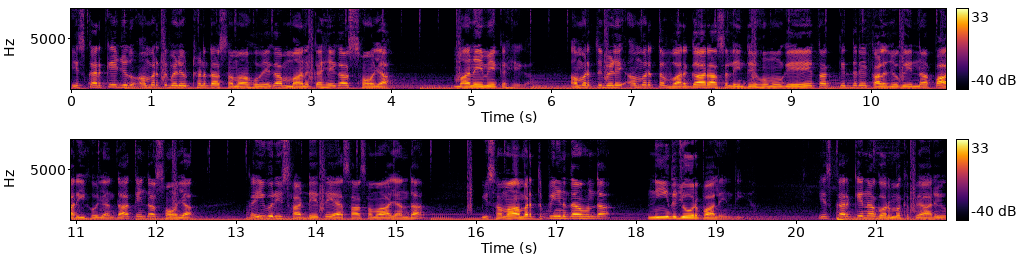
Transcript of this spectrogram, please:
ਇਸ ਕਰਕੇ ਜਦੋਂ ਅੰਮ੍ਰਿਤ ਵੇਲੇ ਉੱਠਣ ਦਾ ਸਮਾਂ ਹੋਵੇਗਾ, ਮਨ ਕਹੇਗਾ, ਸੌ ਜਾ। ਮਨ ਐਵੇਂ ਕਹੇਗਾ, ਅੰਮ੍ਰਿਤ ਵੇਲੇ ਅੰਮ੍ਰਿਤ ਵਰਗਾ ਰਸ ਲੈਂਦੇ ਹੋਵੋਗੇ, ਤਾਂ ਕਿਧਰੇ ਕਲਯੁਗ ਇੰਨਾ ਭਾਰੀ ਹੋ ਜਾਂਦਾ, ਕਹਿੰਦਾ ਸੌ ਜਾ। ਕਈ ਵਾਰੀ ਸਾਡੇ ਤੇ ਐਸਾ ਸਮਾਂ ਆ ਜਾਂਦਾ ਵੀ ਸਮਾਂ ਅੰਮ੍ਰਿਤ ਪੀਣ ਦਾ ਹੁੰਦਾ, ਨੀਂਦ ਜ਼ੋਰ ਪਾ ਲੈਂਦੀ ਆ। ਇਸ ਕਰਕੇ ਨਾ ਗੁਰਮੁਖ ਪਿਆਰਿਓ,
